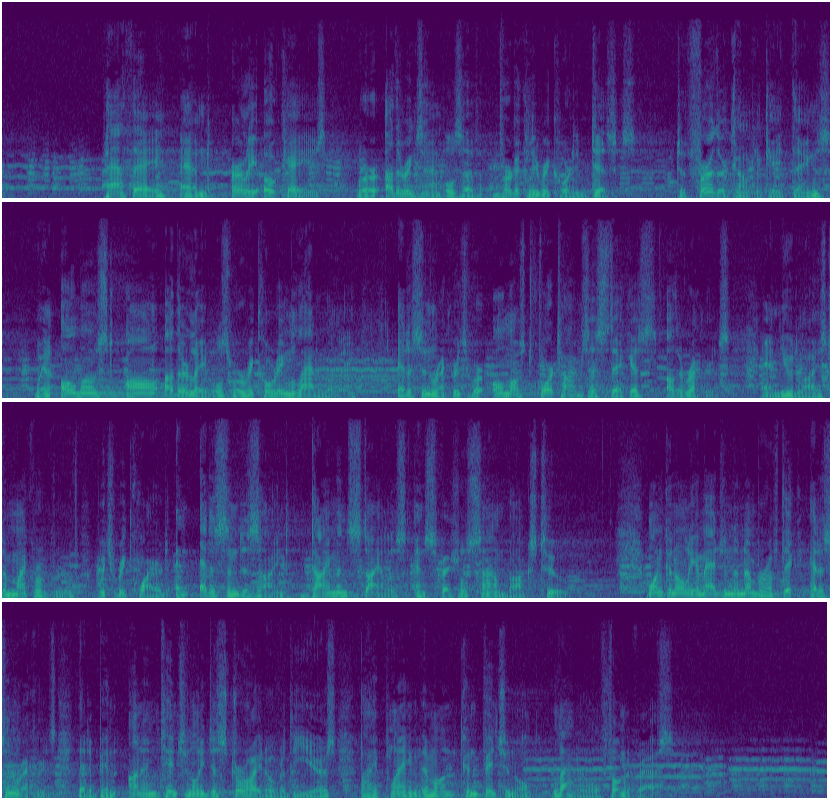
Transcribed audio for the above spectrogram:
Pathé and early OKehs were other examples of vertically recorded discs. To further complicate things, when almost all other labels were recording laterally, Edison records were almost four times as thick as other records and utilized a microgroove which required an Edison designed diamond stylus and special sound box too. One can only imagine the number of thick Edison records that have been unintentionally destroyed over the years by playing them on conventional lateral phonographs.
